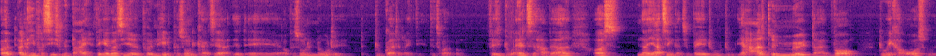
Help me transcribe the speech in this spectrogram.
og, og lige præcis med dig, det kan jeg godt sige, at på en helt personlig karakter et, øh, og personlig note, du gør det rigtigt. Det tror jeg på. Fordi du altid har været, også når jeg tænker tilbage, du, du, jeg har aldrig mødt dig, hvor du ikke har overskud.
